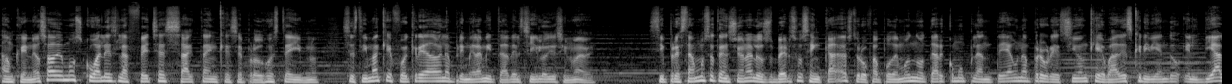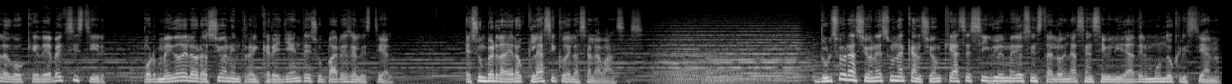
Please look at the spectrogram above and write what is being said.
Aunque no sabemos cuál es la fecha exacta en que se produjo este himno, se estima que fue creado en la primera mitad del siglo XIX. Si prestamos atención a los versos en cada estrofa, podemos notar cómo plantea una progresión que va describiendo el diálogo que debe existir por medio de la oración entre el creyente y su Padre Celestial. Es un verdadero clásico de las alabanzas. Dulce Oración es una canción que hace siglo y medio se instaló en la sensibilidad del mundo cristiano.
